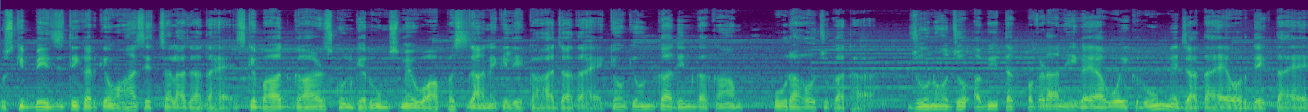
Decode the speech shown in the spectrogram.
उसकी बेजती करके वहाँ से चला जाता है। इसके बाद गार्ड्स को उनके रूम्स में वापस जाने के लिए कहा जाता है, क्योंकि उनका दिन का काम पूरा हो चुका था। जूनो जो अभी तक पकड़ा नहीं गया, वो एक रूम में जाता है और देखता है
